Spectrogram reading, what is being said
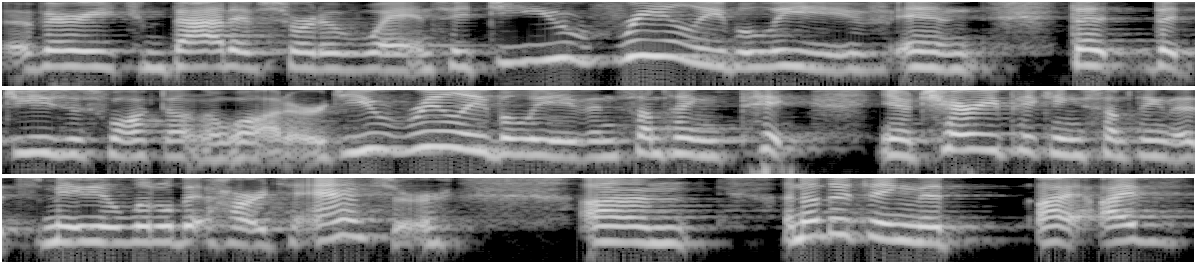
a very combative sort of way and say, "Do you really believe in that that Jesus walked on the water? Do you really believe in something pick, you know, cherry picking something that's maybe a little bit hard to answer?" Um, another thing that I, have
